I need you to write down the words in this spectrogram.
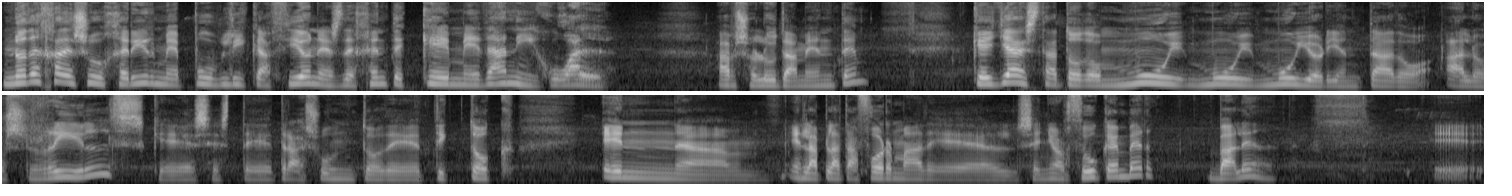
no deja de sugerirme publicaciones de gente que me dan igual, absolutamente que ya está todo muy, muy, muy orientado a los reels, que es este trasunto de TikTok en, ah, en la plataforma del señor Zuckerberg, ¿vale? Eh,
